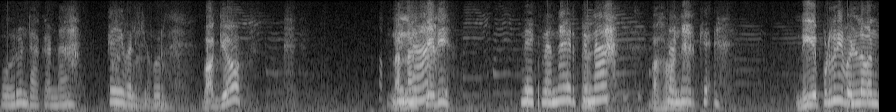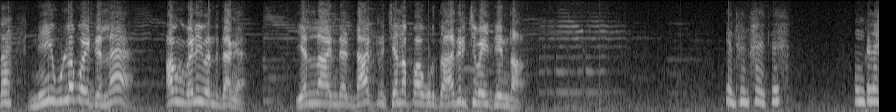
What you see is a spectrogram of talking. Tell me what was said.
போருண்டா கண்ணா. கை வலிக்க போறது. பாக்யம் நல்லா? கேடி நேக்கு நன்னா இருக்குண்ணா. நல்லா இருக்கேன். நீ எப்படி வெளில வந்த? நீ உள்ள போயிட்டல்ல? அவங்க வெளிய வந்துட்டாங்க. எல்லாம் இந்த டாக்டர் செல்லப்பா கொடுத்த அதிர்ச்சி வைத்தியம் தான் என்னண்ணா இது? உங்களை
